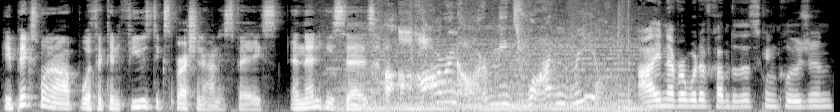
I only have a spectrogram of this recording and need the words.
He picks one up with a confused expression on his face, and then he says, "R and R means rod and reel." I never would have come to this conclusion,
